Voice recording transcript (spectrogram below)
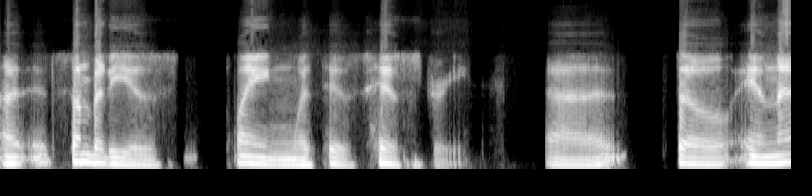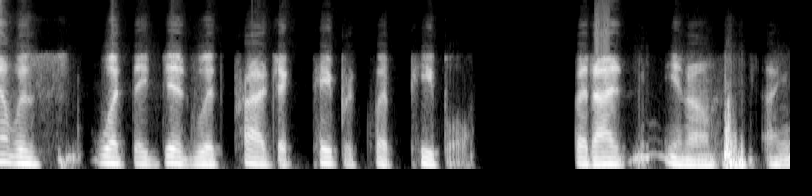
uh, somebody is playing with his history. Uh, so, and that was what they did with Project Paperclip people. But I, you know, I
